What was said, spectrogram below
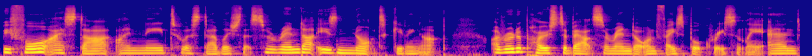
before I start, I need to establish that surrender is not giving up. I wrote a post about surrender on Facebook recently, and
